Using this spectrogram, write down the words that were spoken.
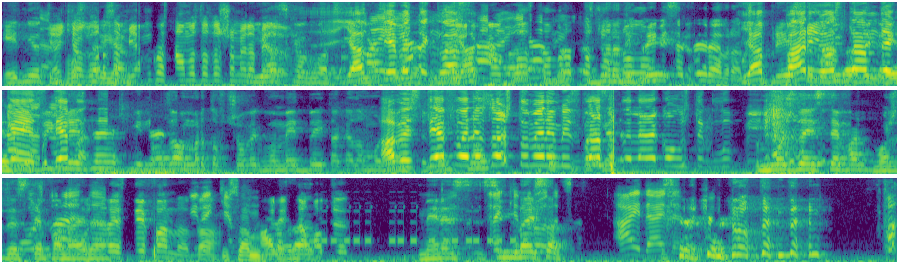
Едниот Ја ќе импостор гласам ја. Јанко само затоа што ме Јас ќе набедува. гласам. Ја Јас тебе те гласам. гласам. Ја ќе да, гласам да, затоа што многу ми се брат. Ја пари оставам дека е Стефан. И најдова мртов човек во Медбей, така да може. Абе да се Стефане, бунтува. зашто мене ми изгласате леле колку сте глупи? Може да е Стефан, може да е Стефан, да. ајде. Тоа е Стефан, да. Али само Мене си дай сад. Ајде, ајде. Среќен роден ден. Па,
